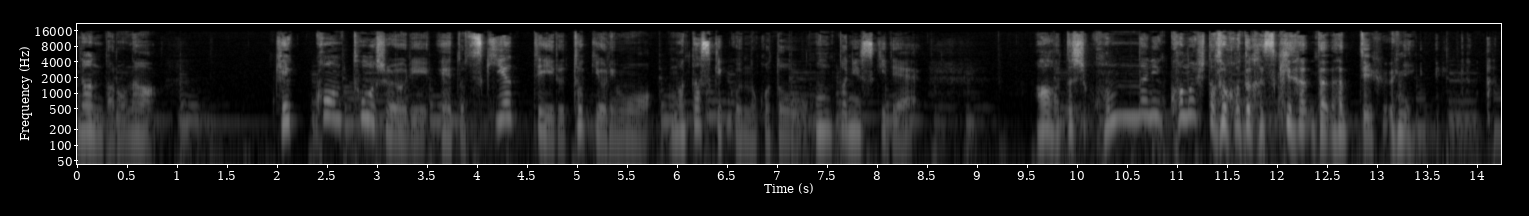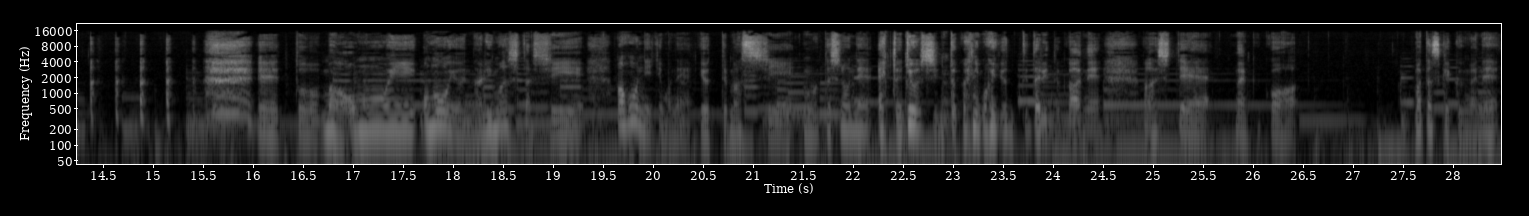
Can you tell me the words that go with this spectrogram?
なんだろうな。結婚当初より、えーと、付き合っている時よりも又助君のことを本当に好きでああ私こんなにこの人のことが好きなんだなっていうふうに。えっとまあ思い思うようになりましたし、まあ、本人にもね言ってますしもう私のね、えっと、両親とかにも言ってたりとかねしてなんかこう又助君がね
